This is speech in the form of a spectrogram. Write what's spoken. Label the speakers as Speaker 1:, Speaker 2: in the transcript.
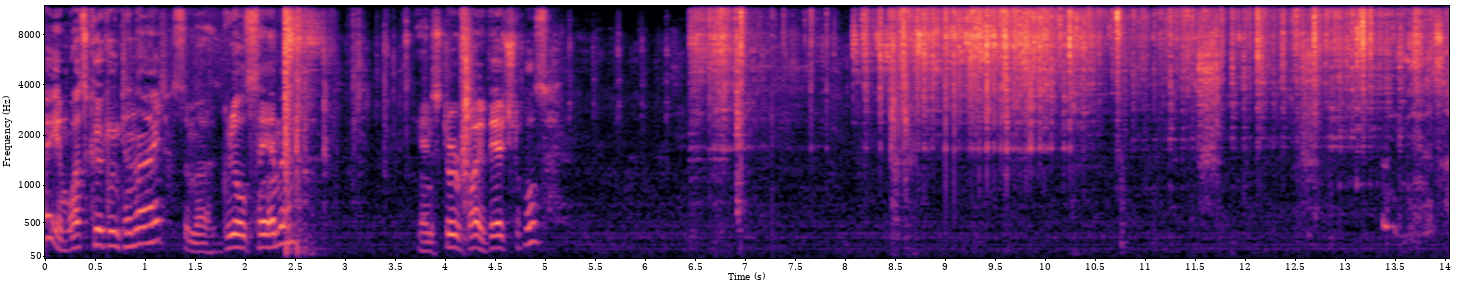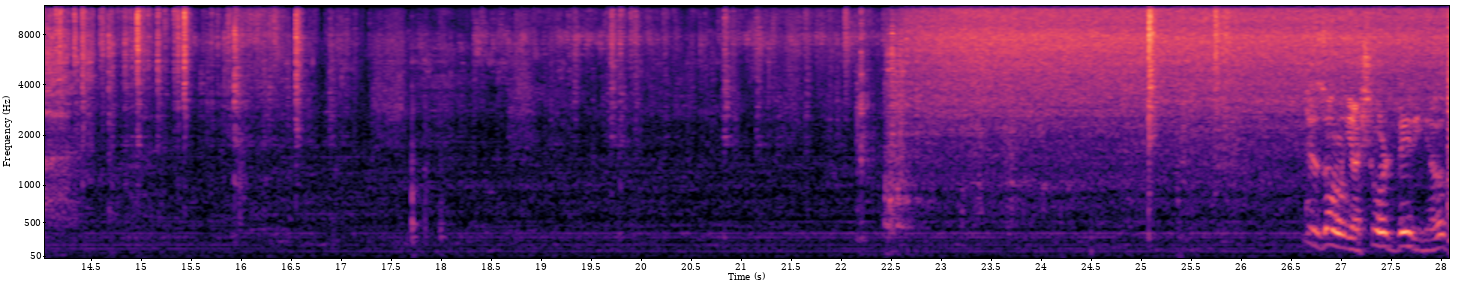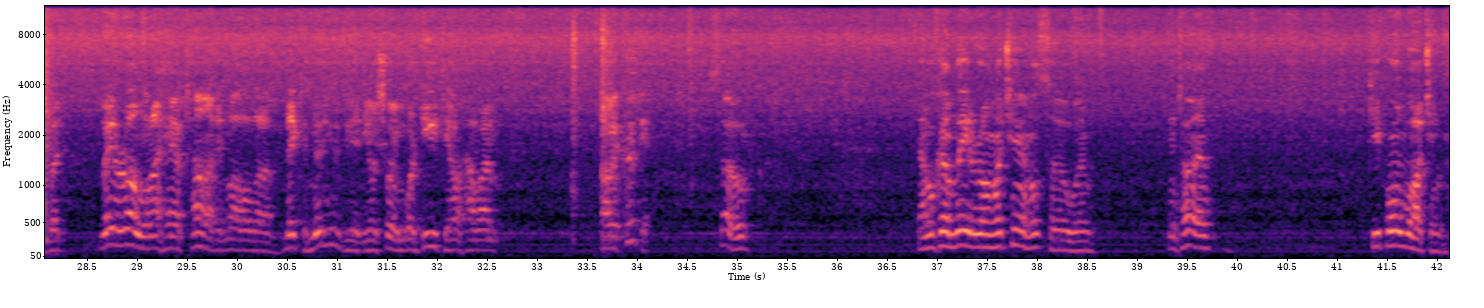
Speaker 1: Hey, and what's cooking tonight? Some uh, grilled salmon and stir-fried vegetables. This is only a short video, but later on when I have time, I'll uh, make a new video showing more detail how I'm how I cook it. So that will come later on my channel. So uh, in time, keep on watching.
